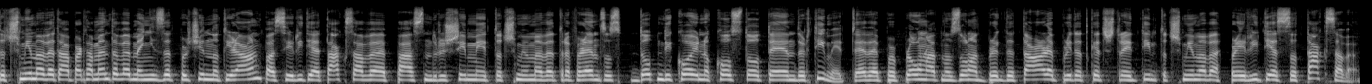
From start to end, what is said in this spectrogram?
të çmimeve të apartamenteve me njëzet për qind në Tiranë, pasi rritja e taksave pas ndryshimit të çmimeve të referencës do të ndikojë në kostot e ndërtimit. Edhe për pronat në zonat bregdetare pritet të ketë shtrenjtim të çmimeve prej rritjes së taksave.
